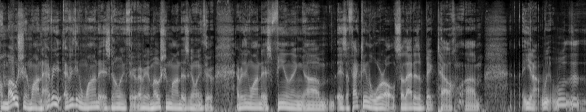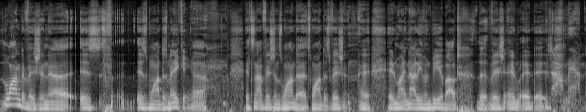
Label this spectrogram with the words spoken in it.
emotion Wanda, every everything Wanda is going through, every emotion Wanda is going through, everything Wanda is feeling um, is affecting the world. So that is a big tell. Um, you know, we, we, WandaVision uh, is is Wanda's making. Uh, it's not Vision's Wanda; it's Wanda's vision. It, it might not even be about the vision. It, it, it oh man,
